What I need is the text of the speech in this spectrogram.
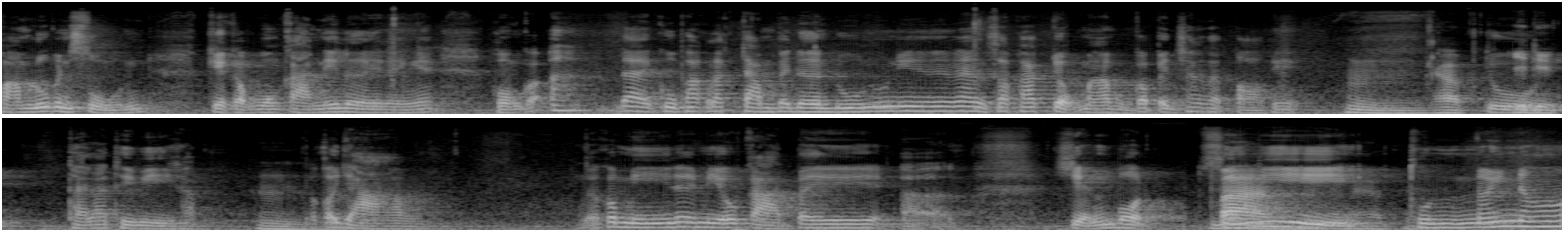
ความรู้เป็นศูนย์เกี่ยวกับวงการนี้เลยอะไรเงี้ยผมก็อะได้ครูพักรักจำไปเดินดูนู่นนี่นั่นสักพักจบมาผมก็เป็นช่างตัดต่อพี่อืมครับอยู่อีดิทไทยรัฐทีวีครับอืมแล้วก็ยาว แล้วก็มีได้มีโอกาสไปเอ่อเขียนบทซีบ้างรีส์นะครับทุนน้อ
